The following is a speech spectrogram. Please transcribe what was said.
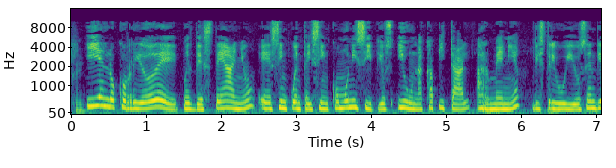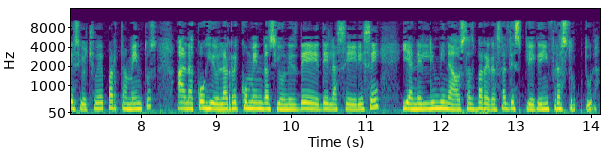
Okay. Y en lo corrido de, pues, de este año, eh, 55 municipios y una capital, Armenia, distribuidos en 18 departamentos, han acogido las recomendaciones de, de la CRC y han eliminado estas barreras al despliegue de infraestructura.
